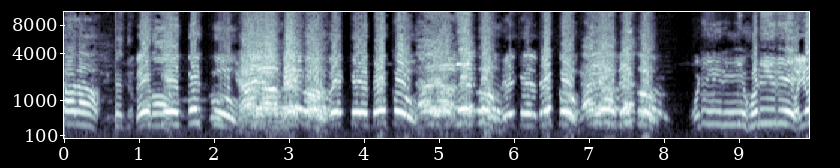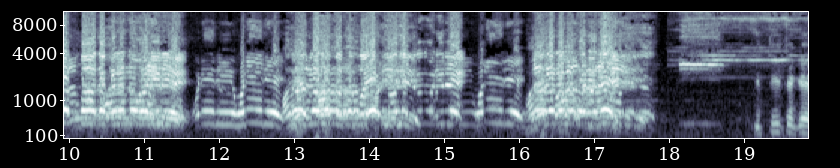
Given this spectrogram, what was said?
ಅಧಿಕಾರ ಬೇಕೇ ಬೇಕು. ನ್ಯಾಯ ಬೇಕು. ಬೇಕೇ ಬೇಕು. ನ್ಯಾಯ ಬೇಕು. ಬೇಕೇ ಬೇಕು. ನ್ಯಾಯ ಬೇಕು. ಹೊಡೀರಿ ಹೊಡೀರಿ. ಭಯೋತ್ಪಾದಕರನ್ನು ಹೊಡೀರಿ. ಹೊಡೀರಿ ಹೊಡೀರಿ. ಭಯೋತ್ಪಾದಕರನ್ನು ಹೊಡೀರಿ ಹೊಡೀರಿ. ಭಯೋತ್ಪಾದಕರನ್ನು ಹೊಡೀರಿ. ಇತ್ತೀಚೆಗೆ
